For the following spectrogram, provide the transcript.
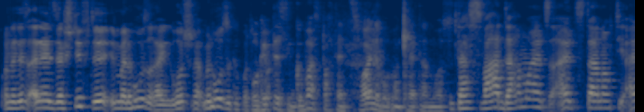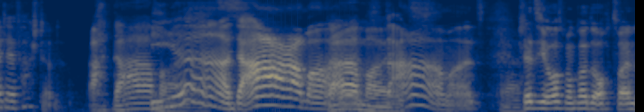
und dann ist einer dieser Stifte in meine Hose reingerutscht und hat meine Hose kaputt Wo gibt es in Gummersbach denn Zäune, wo man klettern muss? Das war damals, als da noch die alte FH stand. Ach, damals. Ja, damals. Damals. Damals. Ja. Stellt sich raus, man konnte auch zwei,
